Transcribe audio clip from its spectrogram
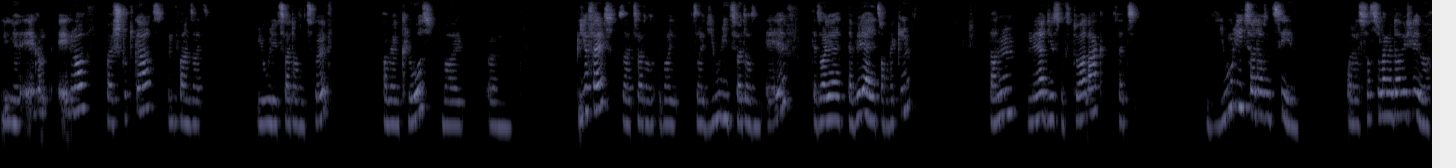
Linien Egloff bei Stuttgart im Verein seit Juli 2012. Fabian Klos bei ähm, Bielefeld seit, 2000, bei, seit Juli 2011. Der, soll ja, der will ja jetzt auch weggehen. Dann Mert Yusuf Dorlak seit Juli 2010. Oh, das ist fast so lange da, wie ich lebe.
